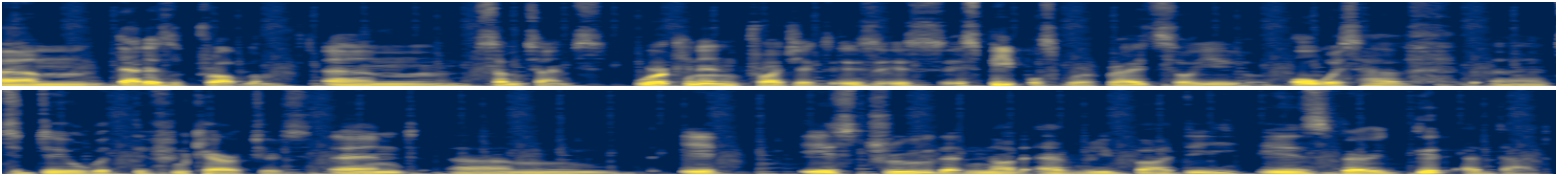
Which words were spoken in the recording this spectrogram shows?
Um, that is a problem um, sometimes. Working in project is, is, is, people's work, right? So you always have uh, to deal with different characters, and um, it is true that not everybody is very good at that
